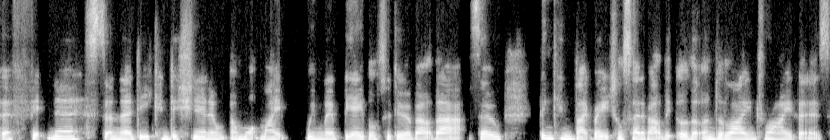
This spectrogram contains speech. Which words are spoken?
their fitness and their deconditioning and, and what might we might be able to do about that? So thinking like Rachael said about the other underlying drivers.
